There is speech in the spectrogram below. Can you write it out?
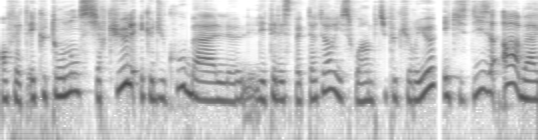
en fait et que ton nom circule et que du coup bah, les téléspectateurs ils soient un petit peu curieux et qu'ils se disent ah bah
